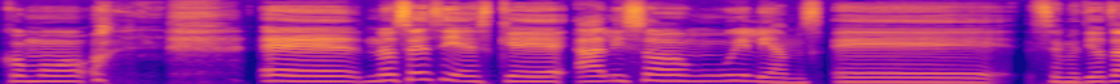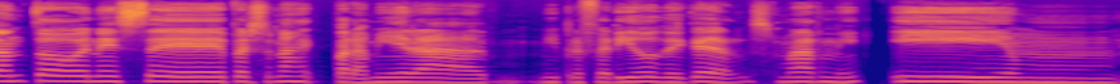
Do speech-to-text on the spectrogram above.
como. eh, no sé si es que Alison Williams eh, se metió tanto en ese personaje, para mí era mi preferido de Girls, Marnie, y mm,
